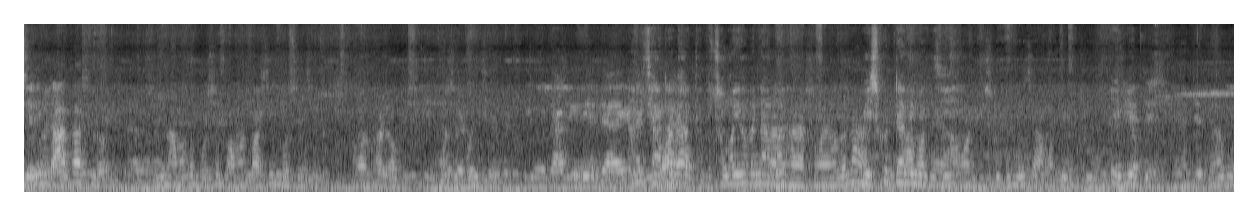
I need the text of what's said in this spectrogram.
যেদিন ডাক আসলো সেদিন আমাকে বসে আমার পাশেই বসেছিল আমার ঘরে অফিস বসে বলছে সময় হবে না হ্যাঁ সময় হবে না বিস্কুটটা আমি আমার বিস্কুটটা নিয়েছে আমাকে একটু যেতে হবে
